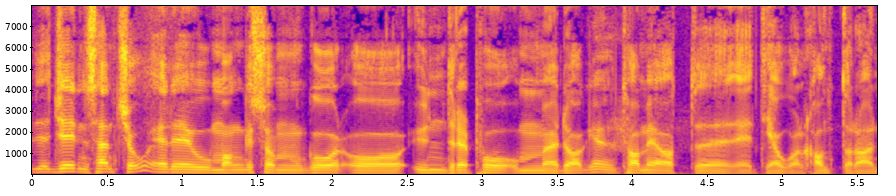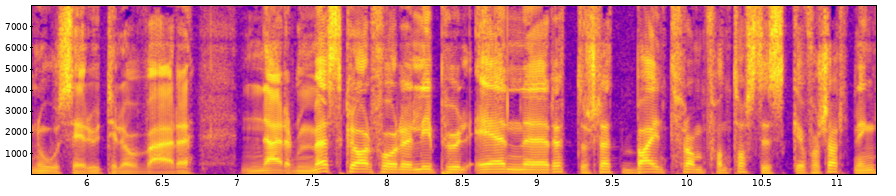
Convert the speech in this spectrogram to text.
Jaden Sancho er det jo mange som går og undrer på om dagen. Ta med at uh, Tiago Alcantara nå ser ut til å være nærmest klar for Liverpool. En uh, rett og slett beint fram fantastisk forsterkning.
